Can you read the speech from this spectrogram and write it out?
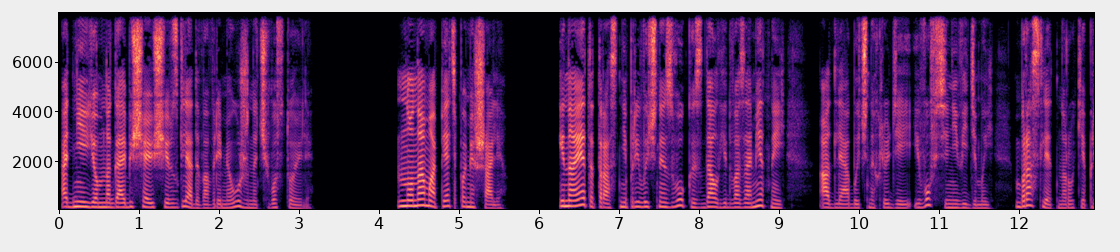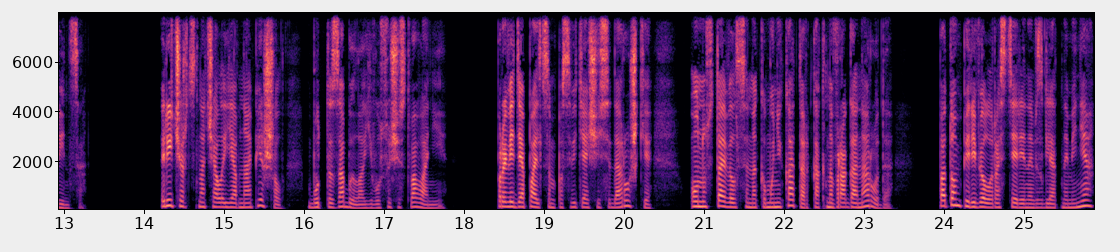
Одни ее многообещающие взгляды во время ужина чего стоили. Но нам опять помешали. И на этот раз непривычный звук издал едва заметный, а для обычных людей и вовсе невидимый, браслет на руке принца. Ричард сначала явно опешил, будто забыл о его существовании. Проведя пальцем по светящейся дорожке, он уставился на коммуникатор, как на врага народа, потом перевел растерянный взгляд на меня,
